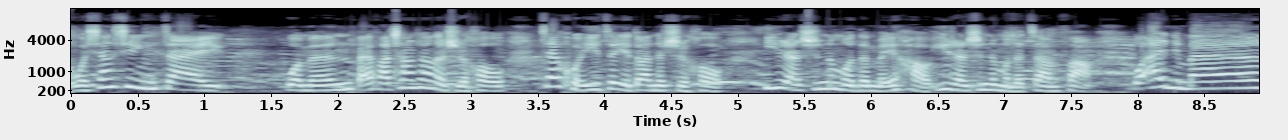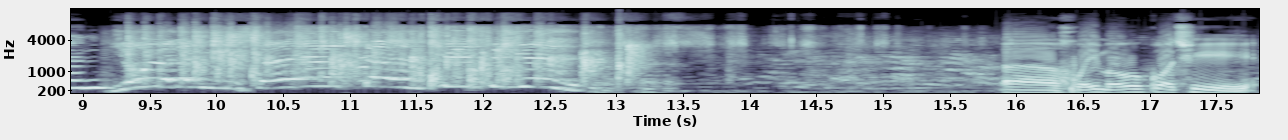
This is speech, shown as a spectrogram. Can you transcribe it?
我相信在。我们白发苍苍的时候，在回忆这一段的时候，依然是那么的美好，依然是那么的绽放。我爱你们，永远的女神邓君君。呃，回眸过去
